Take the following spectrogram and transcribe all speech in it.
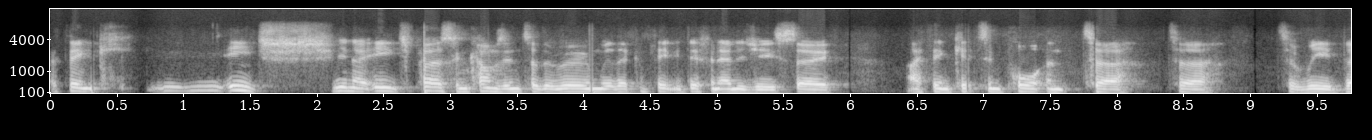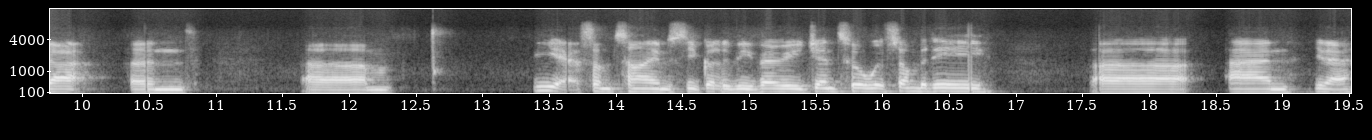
I think each you know each person comes into the room with a completely different energy. So, I think it's important to to to read that and. Um, yeah, sometimes you've got to be very gentle with somebody. Uh, and you know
